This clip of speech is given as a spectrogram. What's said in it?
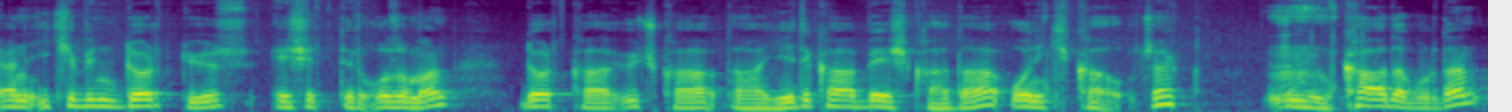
Yani 2400 eşittir o zaman 4K, 3K daha 7K, 5K daha 12K olacak. K da buradan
